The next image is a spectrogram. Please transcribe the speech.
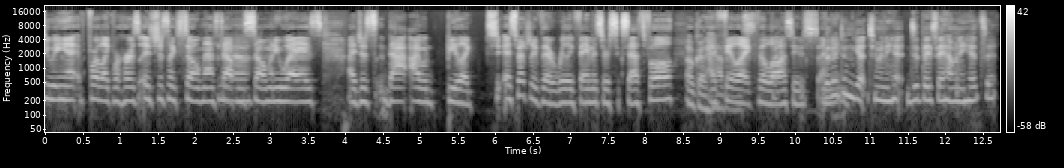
doing it for like rehearsal it's just like so messed up Yeah. in so many ways I just that I would be like especially if they're really famous or successful Oh, good I feel like the lawsuits I But mean, it didn't get too many hits. Did they say how many hits it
